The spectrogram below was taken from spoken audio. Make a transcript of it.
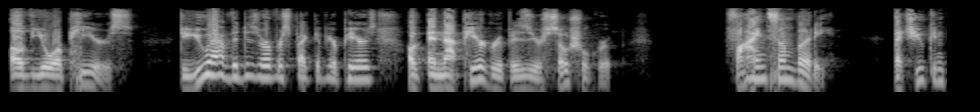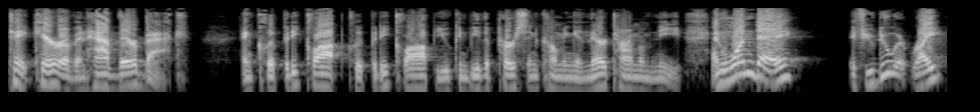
of your peers. Do you have the deserved respect of your peers? And that peer group is your social group. Find somebody that you can take care of and have their back. And clippity clop, clippity clop, you can be the person coming in their time of need. And one day, if you do it right,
